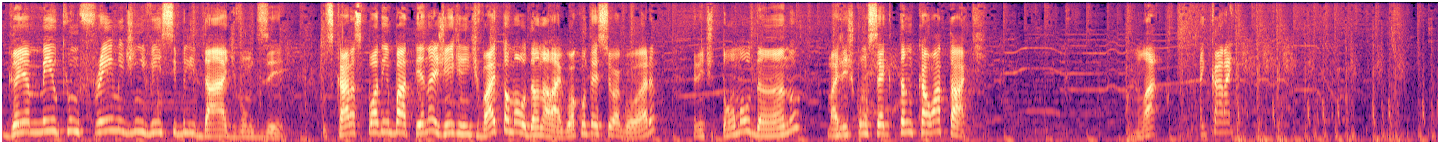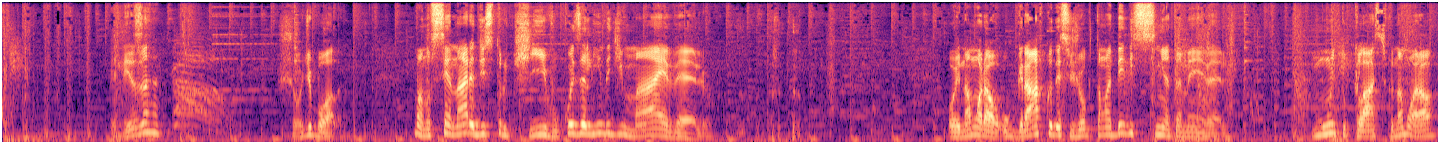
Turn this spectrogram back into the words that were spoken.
ganha meio que um frame de invencibilidade, vamos dizer. Os caras podem bater na gente, a gente vai tomar o dano lá, igual aconteceu agora. A gente toma o dano, mas a gente consegue tancar o ataque. Vamos lá. Ai, caralho. Beleza? Show de bola. Mano, cenário é destrutivo, coisa linda demais, velho. Oi, na moral, o gráfico desse jogo tá uma delicinha também, velho. Muito clássico, na moral.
